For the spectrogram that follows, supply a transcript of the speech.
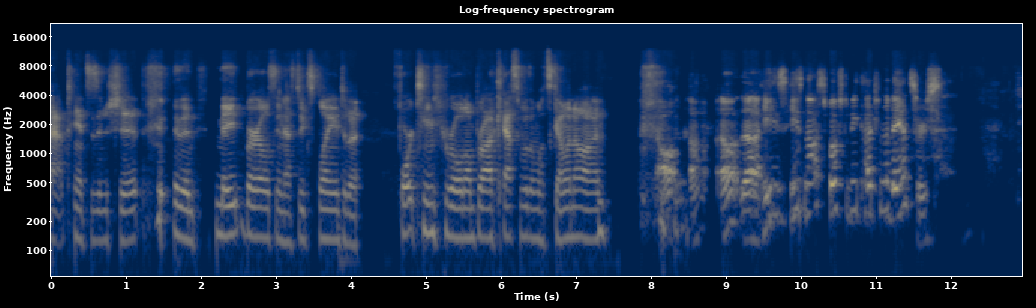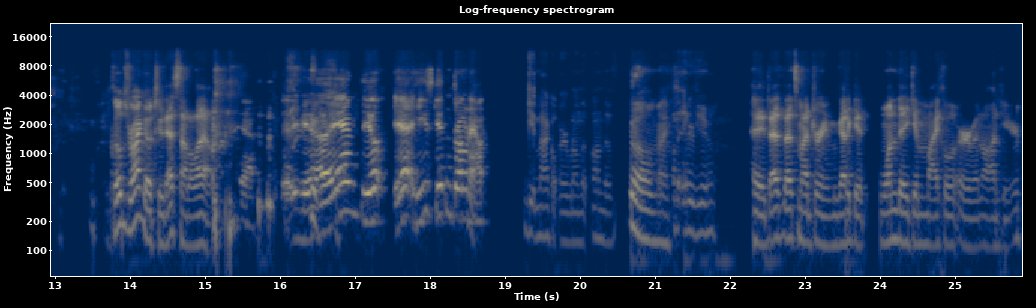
lap dances and shit, and then Nate Burleson has to explain to the 14 year old on broadcast with him what's going on. Oh, oh, oh uh, he's he's not supposed to be touching the dancers. Clubs where I go to, that's not allowed. yeah, yeah, and yeah, yeah, he's getting thrown out. Get Michael Irvin on the on the oh my! on the interview. Hey, that that's my dream. We got to get one day get Michael Irvin on here.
